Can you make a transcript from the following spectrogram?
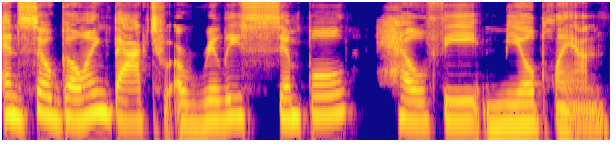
And so going back to a really simple healthy meal plan,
